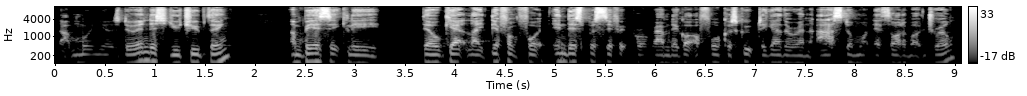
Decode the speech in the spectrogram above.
that Munya is doing, this YouTube thing, and basically they'll get like different for in this specific program. They got a focus group together and asked them what they thought about drill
